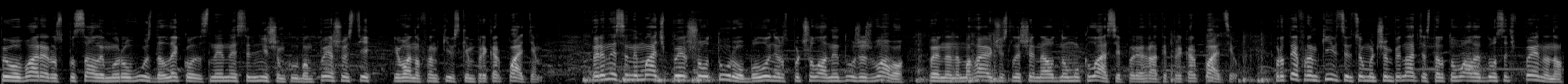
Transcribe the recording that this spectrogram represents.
пивовари розписали мирову з далеко з не найсильнішим клубом першості Івано-Франківським Прикарпаттям. Перенесений матч першого туру оболонь розпочала не дуже жваво, певне намагаючись лише на одному класі переграти прикарпатців. Проте франківці в цьому чемпіонаті стартували досить впевнено.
